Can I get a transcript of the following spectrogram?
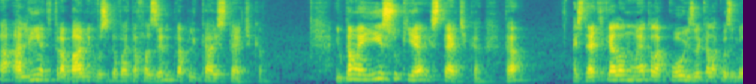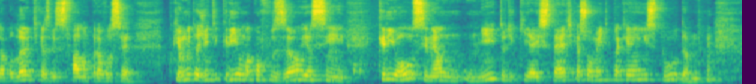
a, a linha de trabalho que você vai estar fazendo para aplicar a estética. Então é isso que é estética, tá? A estética ela não é aquela coisa, aquela coisa mirabolante que às vezes falam para você. Porque muita gente cria uma confusão e assim, criou-se né, um, um, mito de que a estética é somente para quem estuda.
